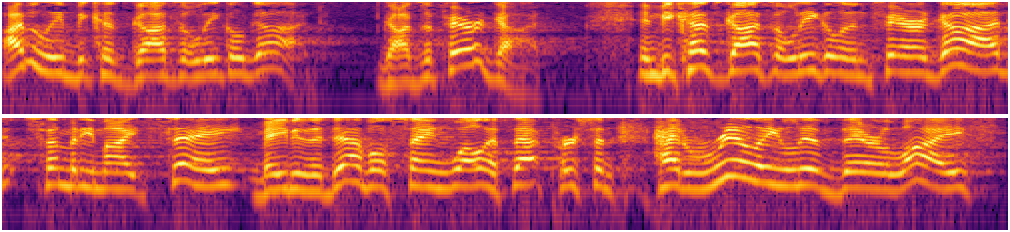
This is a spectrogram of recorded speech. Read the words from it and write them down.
I believe because God's a legal God. God's a fair God. And because God's a legal and fair God, somebody might say, maybe the devil saying, well, if that person had really lived their life,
